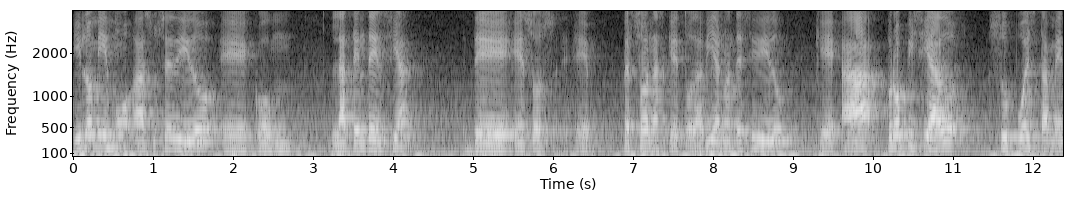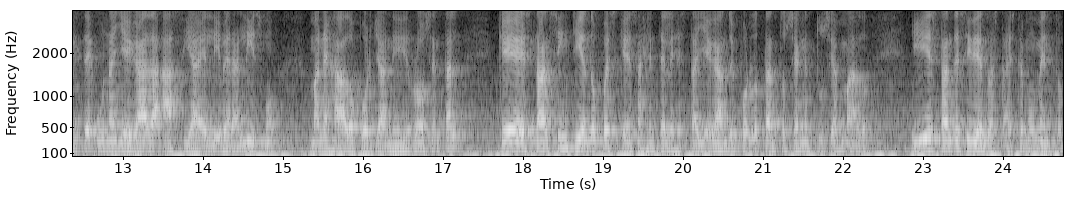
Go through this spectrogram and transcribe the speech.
Y lo mismo ha sucedido eh, con la tendencia de esas eh, personas que todavía no han decidido, que ha propiciado supuestamente una llegada hacia el liberalismo manejado por Gianni Rosenthal que están sintiendo pues que esa gente les está llegando y por lo tanto se han entusiasmado y están decidiendo hasta este momento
